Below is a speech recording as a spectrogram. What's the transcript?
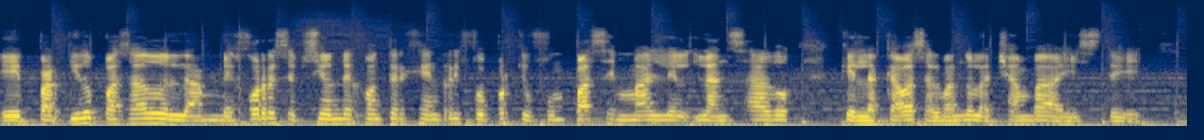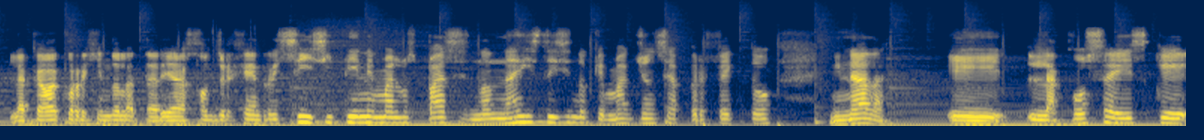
Eh, partido pasado la mejor recepción de Hunter Henry fue porque fue un pase mal lanzado que le acaba salvando la chamba, este, le acaba corrigiendo la tarea a Hunter Henry. Sí, sí tiene malos pases, no nadie está diciendo que Mac Jones sea perfecto ni nada. Eh, la cosa es que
